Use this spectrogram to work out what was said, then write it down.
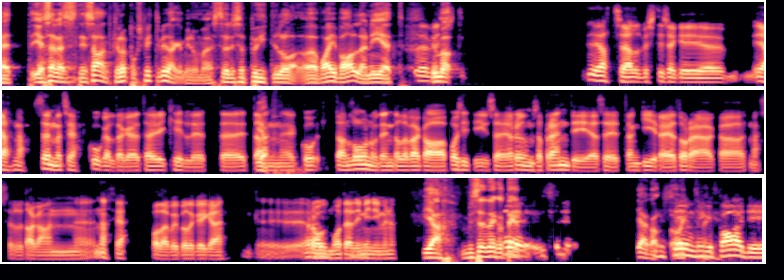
Et ja sellest ei saanudki lõpuks mitte midagi minu meelest, see lihtsalt pühiti vaiba alla, nii et ma- vist, jah, seal vist isegi jah, noh, selles mõttes jah, guugeldage Tyreek Hilli, et, et ta Jep. on, ta on loonud endale väga positiivse ja rõõmsa brändi ja see, et ta on kiire ja tore, aga noh, selle taga on noh, jah, pole võib-olla kõige eh, role model'im inimene. jah, mis on nagu see, see, jaa, kas see on mingi paadi,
